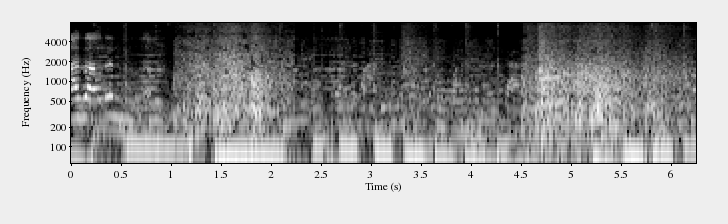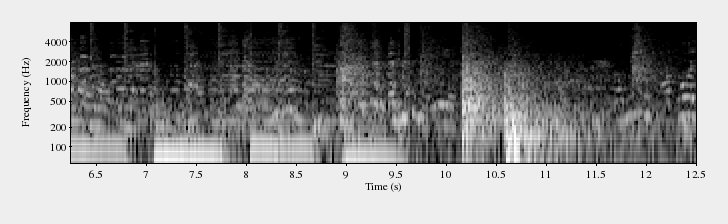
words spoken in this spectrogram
हा जाऊ दे असं- मम्मी अमोल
